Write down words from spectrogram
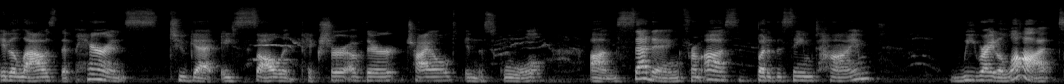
it allows the parents to get a solid picture of their child in the school um, setting from us, but at the same time, we write a lot,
